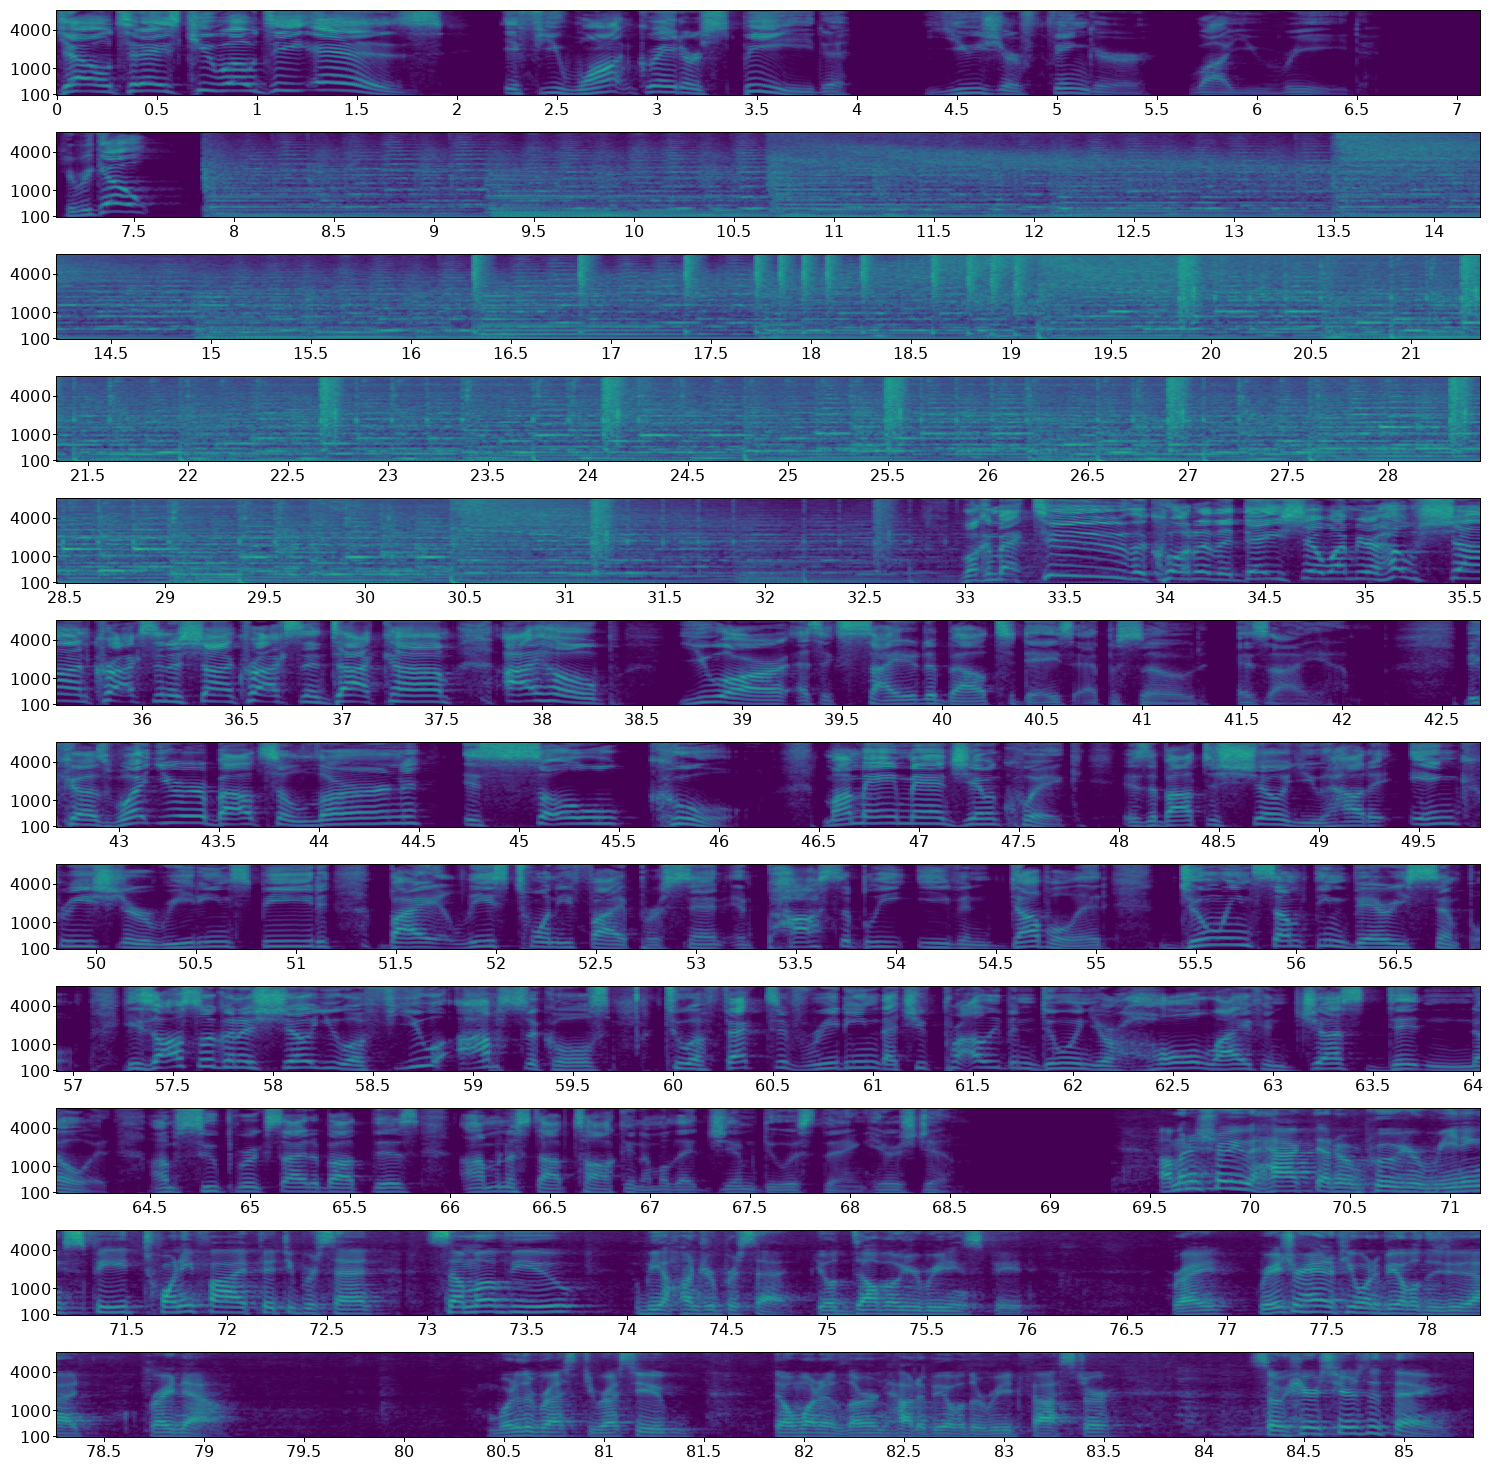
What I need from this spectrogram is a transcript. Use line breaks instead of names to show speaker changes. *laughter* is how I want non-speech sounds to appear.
Yo, today's QOD is if you want greater speed, use your finger while you read. Here we go. The Quote of the Day Show. I'm your host, Sean Croxton of SeanCroxton.com. I hope you are as excited about today's episode as I am because what you're about to learn is so cool. My main man, Jim Kwik, is about to show you how to increase your reading speed by at least 25% and possibly even double it doing something very simple. He's also going to show you a few obstacles to effective reading that you've probably been doing your whole life and just didn't know it. I'm super excited about this. I'm going to stop talking. I'm going to let Jim do his thing. Here's Jim.
I'm going to show you a hack that'll improve your reading speed 25, 50%. Some of you, it'll be 100%. You'll double your reading speed right? Raise your hand if you want to be able to do that right now. What are the rest? The rest of you don't want to learn how to be able to read faster? So here's, here's the thing.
